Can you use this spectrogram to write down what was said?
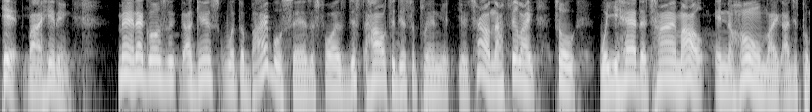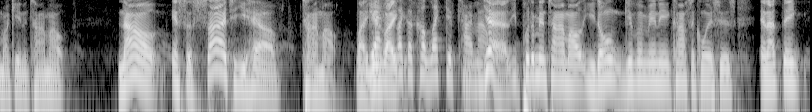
hit by hitting. Man, that goes against what the Bible says as far as just how to discipline your, your child. And I feel like so when you had the timeout in the home, like I just put my kid in timeout. Now in society, you have timeout. Like yes, it's like, like, a collective timeout. yeah, you put them in timeout. You don't give them any consequences. And I think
